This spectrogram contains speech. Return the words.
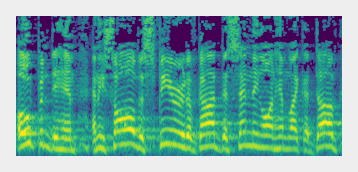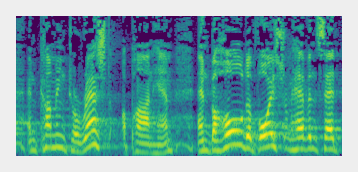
opened to him and he saw the Spirit of God descending on him like a dove and coming to rest upon him. And behold, a voice from heaven said,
